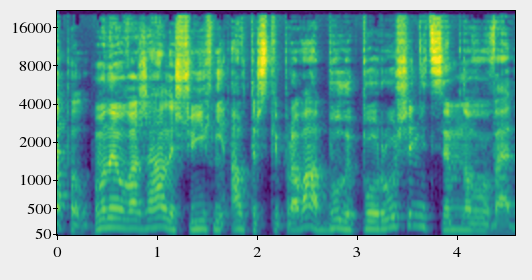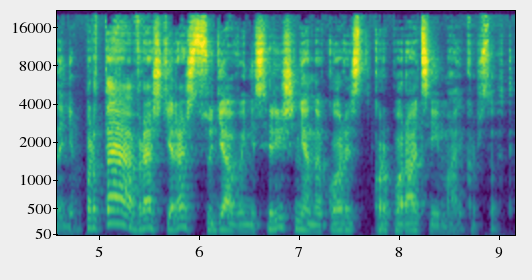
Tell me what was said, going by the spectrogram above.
Apple. Вони вважали, що їхні авторські права були порушені цим нововведенням. Проте, врешті-решт, суддя виніс рішення на користь корпорації Microsoft.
